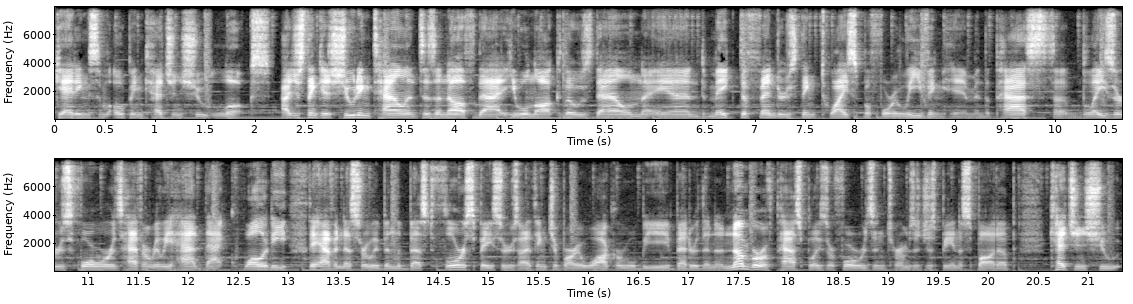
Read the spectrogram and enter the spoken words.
getting some open catch and shoot looks. I just think his shooting talent is enough that he will knock those down and make defenders think twice before leaving him. In the past, uh, Blazers forwards haven't really had that quality. They haven't necessarily been the best floor spacers. I think Jabari Walker will be better than a number of past Blazer forwards in terms of just being a spot up, catch and shoot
